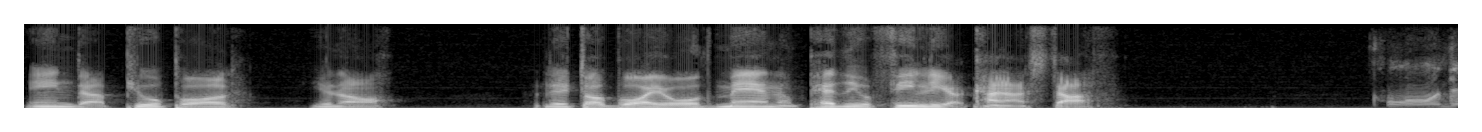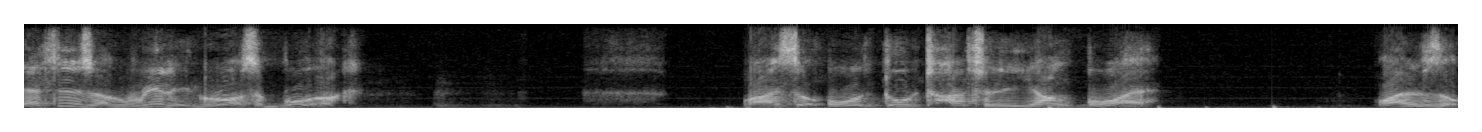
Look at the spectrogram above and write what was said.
in the pupil, you know, little boy, old man, pedophilia kind of stuff. Oh, that is a really gross book. Why is the old dude touching the young boy? Why does the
